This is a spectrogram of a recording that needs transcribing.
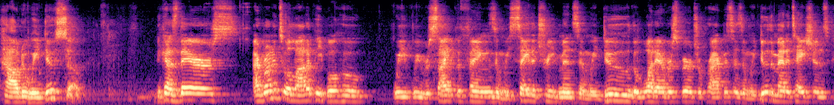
how do we do so? Because there's, I run into a lot of people who we, we recite the things and we say the treatments and we do the whatever spiritual practices and we do the meditations,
